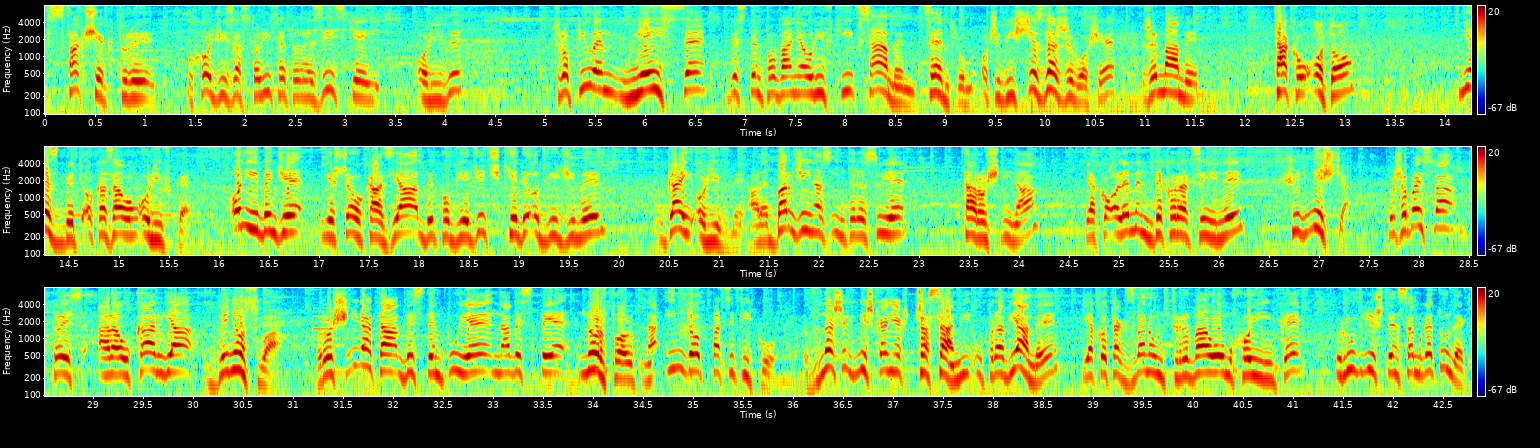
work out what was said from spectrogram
W Sfaksie, który uchodzi za stolicę tunezyjskiej oliwy, tropiłem miejsce występowania oliwki w samym centrum. Oczywiście zdarzyło się, że mamy taką oto niezbyt okazałą oliwkę. O niej będzie jeszcze okazja, by powiedzieć, kiedy odwiedzimy gaj oliwny, ale bardziej nas interesuje ta roślina jako element dekoracyjny śródmieścia. Proszę Państwa, to jest araukaria wyniosła. Roślina ta występuje na wyspie Norfolk na Indo-Pacyfiku. W naszych mieszkaniach czasami uprawiamy jako tak zwaną trwałą choinkę również ten sam gatunek.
